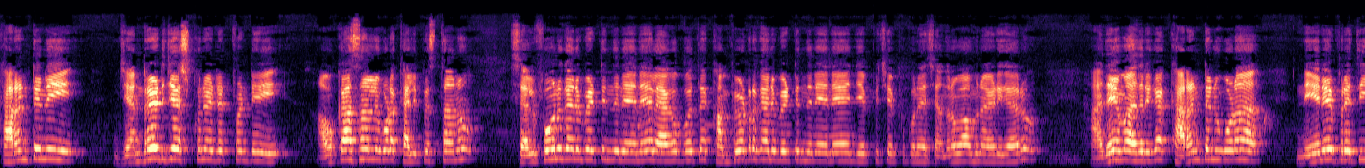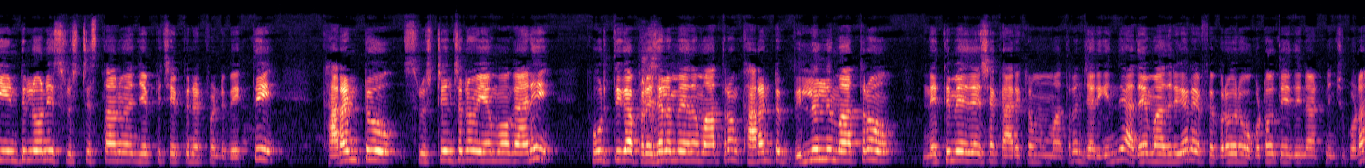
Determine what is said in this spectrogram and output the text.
కరెంటుని జనరేట్ చేసుకునేటటువంటి అవకాశాలను కూడా కల్పిస్తాను. సెల్ ఫోన్ కనిపెట్టింది నేనే లేకపోతే కంప్యూటర్ కనిపెట్టింది నేనే అని చెప్పి చెప్పుకునే చంద్రబాబు నాయుడు గారు అదే మాదిరిగా కరెంటును కూడా నేనే ప్రతి ఇంటిలోని సృష్టిస్తాను అని చెప్పి చెప్పినటువంటి వ్యక్తి కరెంటు సృష్టించడం ఏమో కానీ పూర్తిగా ప్రజల మీద మాత్రం కరెంటు బిల్లుల్ని మాత్రం నెత్తి మీద వేసే కార్యక్రమం మాత్రం జరిగింది. అదే మాదిరిగా రేపు ఫిబ్రవరి ఒకటో తేదీ నాటి నుంచి కూడా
